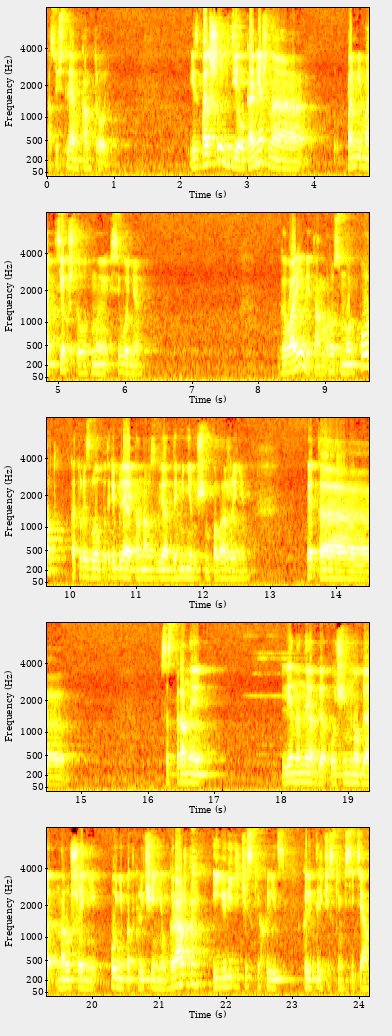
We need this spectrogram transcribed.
осуществляем контроль. Из больших дел, конечно, помимо тех, что вот мы сегодня говорили, там Росморпорт, который злоупотребляет, на наш взгляд, доминирующим положением, это со стороны Ленэнерго очень много нарушений по неподключению граждан и юридических лиц к электрическим сетям.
